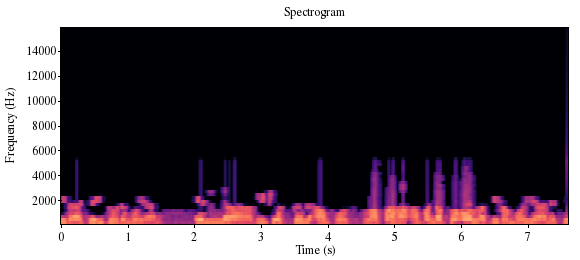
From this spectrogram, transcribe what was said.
dhibaatayntooda mooyaane. Ilaa bishiqi alanfus lafaha amba nafta oo la dhibo mooyaane si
